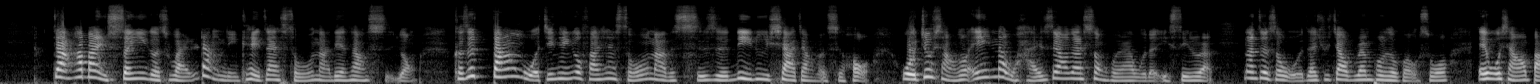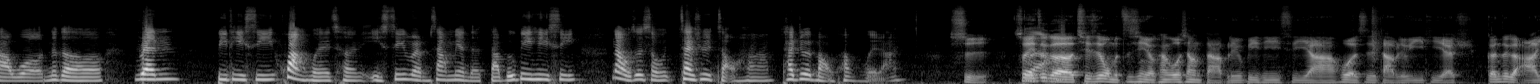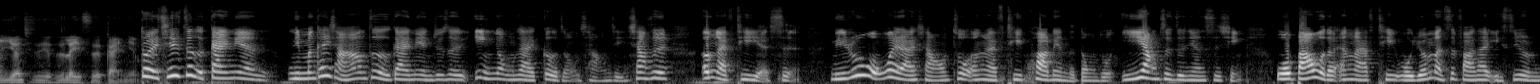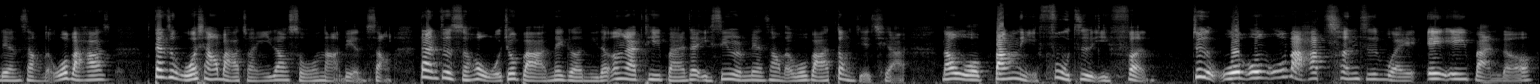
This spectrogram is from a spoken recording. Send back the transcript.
这样，他把你生一个出来，让你可以在 Solana 链上使用。可是，当我今天又发现 Solana 的实时利率下降的时候，我就想说，诶，那我还是要再送回来我的 Ethereum。那这时候，我再去叫 Ren Protocol 说，诶，我想要把我那个 Ren BTC 换回成 Ethereum 上面的 WBTC。那我这时候再去找他，他就会帮我换回来。是。所以这个其实我们之前有看过，像 WBTC 啊，或者是 WETH，跟这个 REN 其实也是类似的概念。对，其实这个概念，你们可以想象，这个概念就是应用在各种场景，像是 NFT 也是。你如果未来想要做 NFT 跨链的动作，一样是这件事情。我把我的 NFT，我原本是发在 Ethereum 链上的，我把它。但是我想要把它转移到 Solana 链上，但这时候我就把那个你的 NFT 本来在 Ethereum 链上的，我把它冻结起来，然后我帮你复制一份，就是我我我把它称之为 AA 版的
